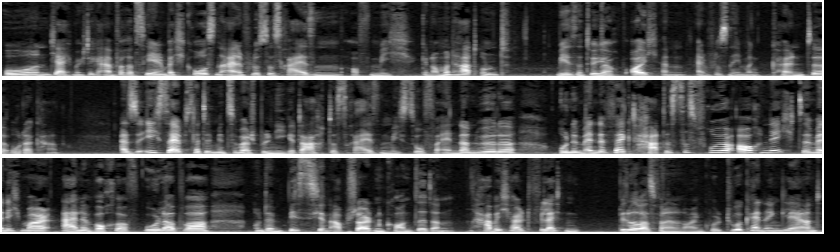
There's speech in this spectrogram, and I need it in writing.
und ja, ich möchte euch einfach erzählen, welchen großen Einfluss das Reisen auf mich genommen hat und wie es natürlich auch auf euch einen Einfluss nehmen könnte oder kann. Also ich selbst hätte mir zum Beispiel nie gedacht, dass Reisen mich so verändern würde. Und im Endeffekt hat es das früher auch nicht. Denn wenn ich mal eine Woche auf Urlaub war und ein bisschen abschalten konnte, dann habe ich halt vielleicht ein bisschen was von einer neuen Kultur kennengelernt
